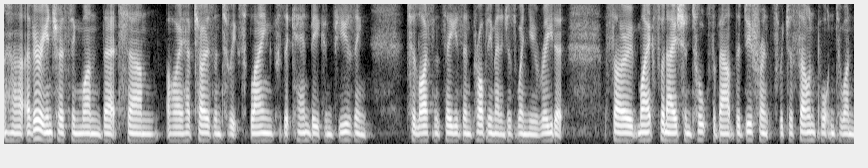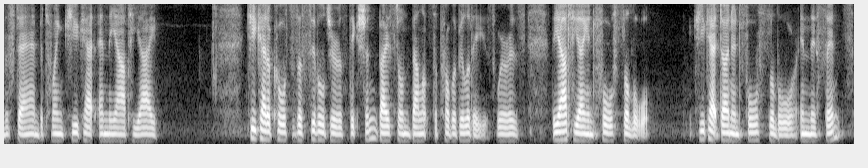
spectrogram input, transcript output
uh, a very interesting one that um, I have chosen to explain because it can be confusing to licensees and property managers when you read it. So my explanation talks about the difference, which is so important to understand, between QCAT and the RTA. QCAT, of course, is a civil jurisdiction based on balance of probabilities, whereas the RTA enforce the law. QCAT don't enforce the law in this sense.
